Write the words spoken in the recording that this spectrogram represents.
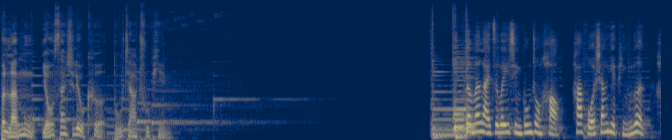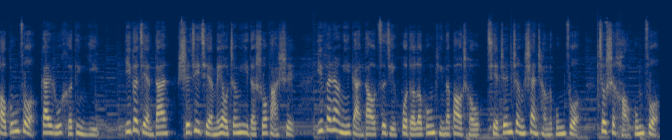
本栏目由三十六氪独家出品。本文来自微信公众号《哈佛商业评论》。好工作该如何定义？一个简单、实际且没有争议的说法是：一份让你感到自己获得了公平的报酬且真正擅长的工作，就是好工作。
